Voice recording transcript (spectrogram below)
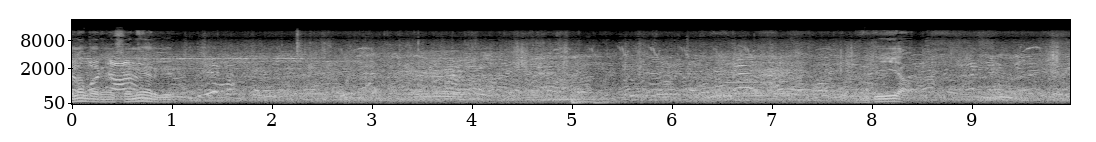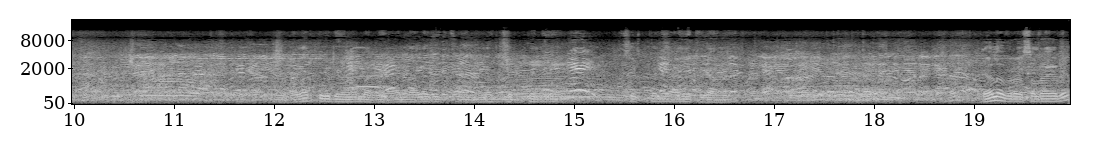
எல்லாம் பாருங்கள் செமையாக இருக்குது நிறையா. வளர்ப்பு குட்டிங்களாம் அந்த அளவுக்கு நல்லா செக் பண்ணி செக் பண்ணி வாங்கிட்டுருக்காங்க எவ்வளோ ப்ரோ சொல்கிறாங்க இது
